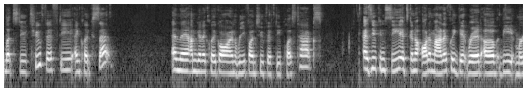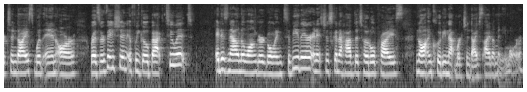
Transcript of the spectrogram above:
Let's do 250 and click set. And then I'm going to click on refund 250 plus tax. As you can see, it's going to automatically get rid of the merchandise within our reservation. If we go back to it, it is now no longer going to be there and it's just going to have the total price, not including that merchandise item anymore.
